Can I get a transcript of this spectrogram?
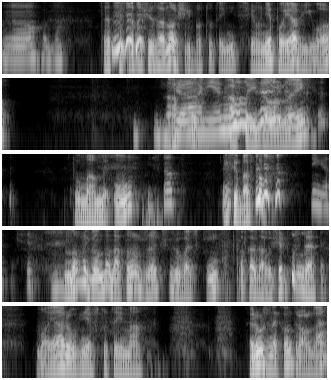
No, chyba. To, to, to się zanosi, bo tutaj nic się nie pojawiło. A w, tej, a w tej dolnej tu mamy U I Stop. I chyba stop. No wygląda na to, że krzyżóweczki okazały się puste. Moja również tutaj ma różne kontrolne.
